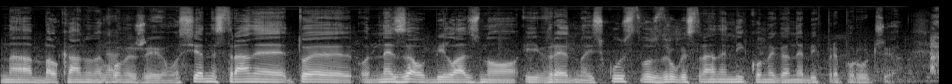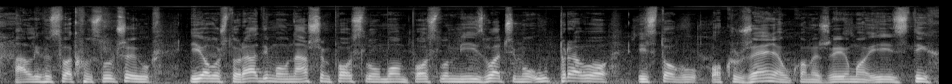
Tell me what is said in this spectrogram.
na Balkanu na kome živimo. S jedne strane, to je nezaobilazno i vredno iskustvo, s druge strane, nikome ga ne bih preporučio. Ali u svakom slučaju, i ovo što radimo u našem poslu, u mom poslu, mi izvlačimo upravo iz tog okruženja u kome živimo i iz tih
